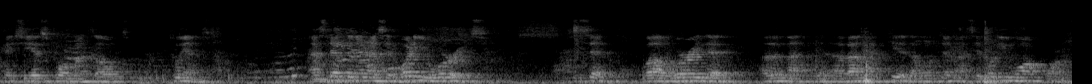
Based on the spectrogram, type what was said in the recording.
okay, she has four months old, twins. I stepped in there and I said, What are your worries? She said, Well, I worry that about my kids. I want them. I said, What do you want for them?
